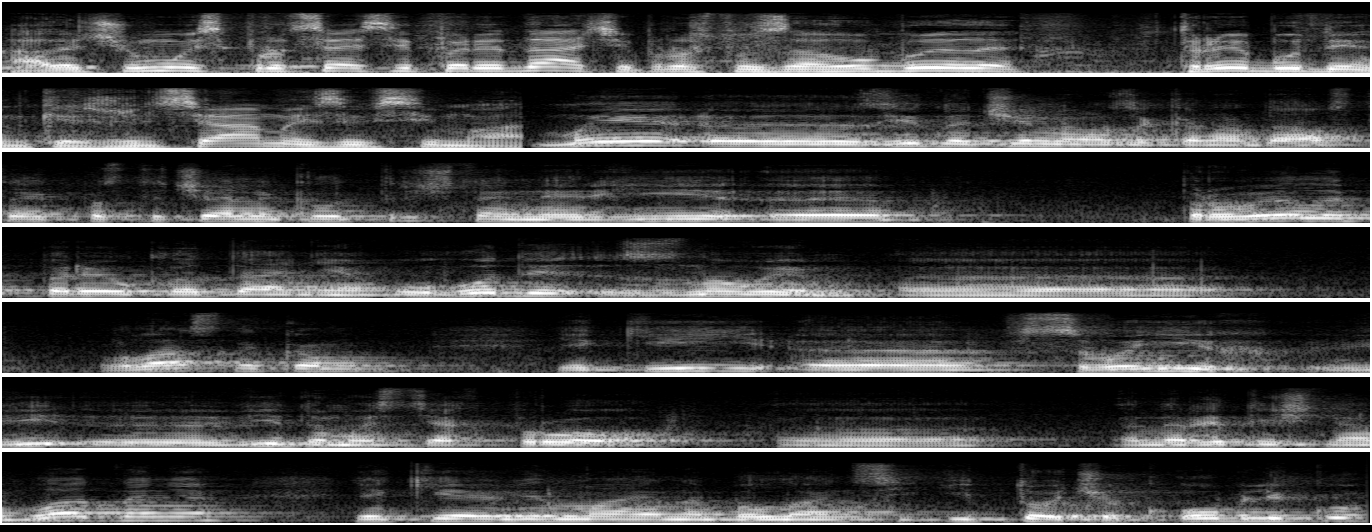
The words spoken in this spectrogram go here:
Але чомусь в процесі передачі просто загубили три будинки з жильцями зі всіма. Ми, е, згідно чинного законодавства, як постачальник електричної енергії, е, провели переукладання угоди з новим е, власником, який в своїх відомостях про енергетичне обладнання, яке він має на балансі, і точок обліку,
